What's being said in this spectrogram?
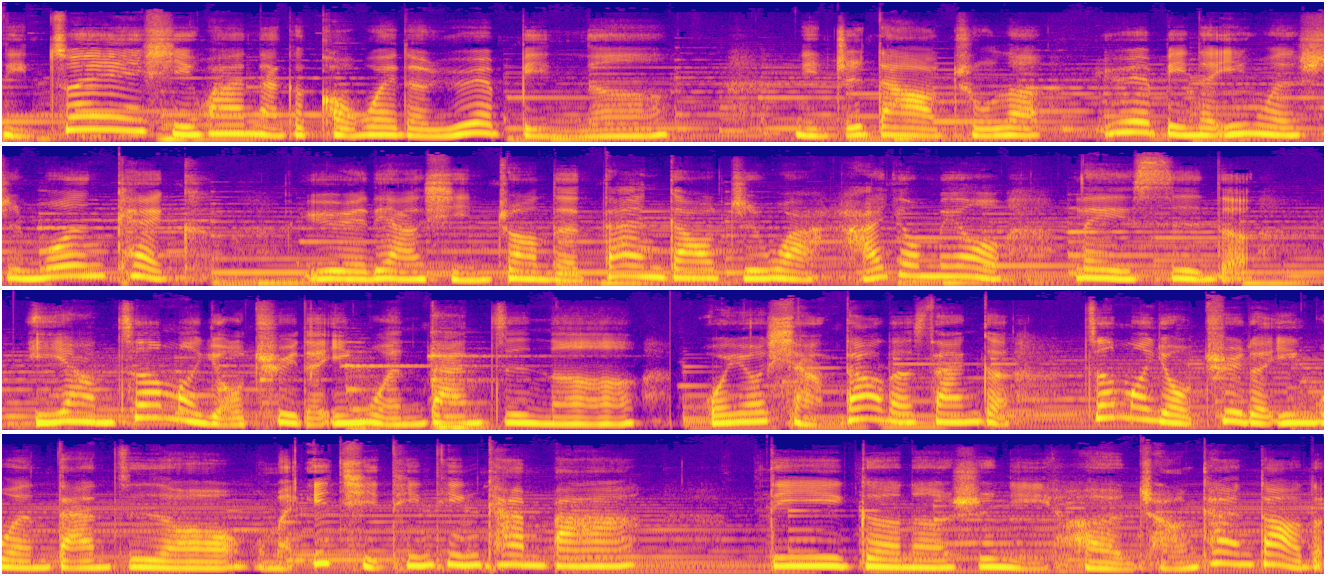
你最喜欢哪个口味的月饼呢？你知道除了月饼的英文是 moon cake，月亮形状的蛋糕之外，还有没有类似的一样这么有趣的英文单字呢？我有想到了三个这么有趣的英文单字哦，我们一起听听看吧。第一个呢，是你很常看到的。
